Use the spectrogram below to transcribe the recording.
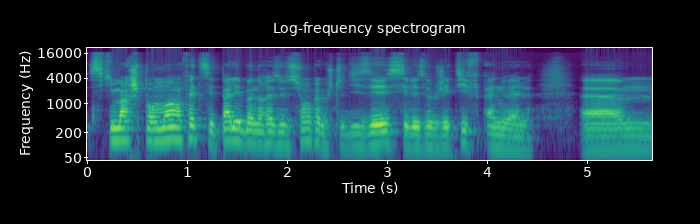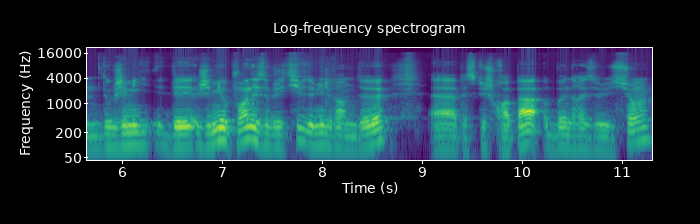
ce qui marche pour moi, en fait, c'est pas les bonnes résolutions, comme je te disais, c'est les objectifs annuels. donc j'ai mis, au point des objectifs 2022 parce que je crois pas aux bonnes résolutions.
